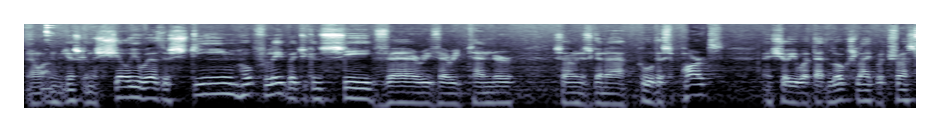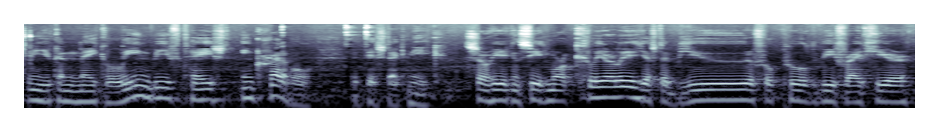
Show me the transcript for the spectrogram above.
you know, I'm just going to show you with the steam, hopefully, but you can see very, very tender. So I'm just going to pull this apart and show you what that looks like. But trust me, you can make lean beef taste incredible with this technique. So here you can see it more clearly, just a beautiful pulled beef right here.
